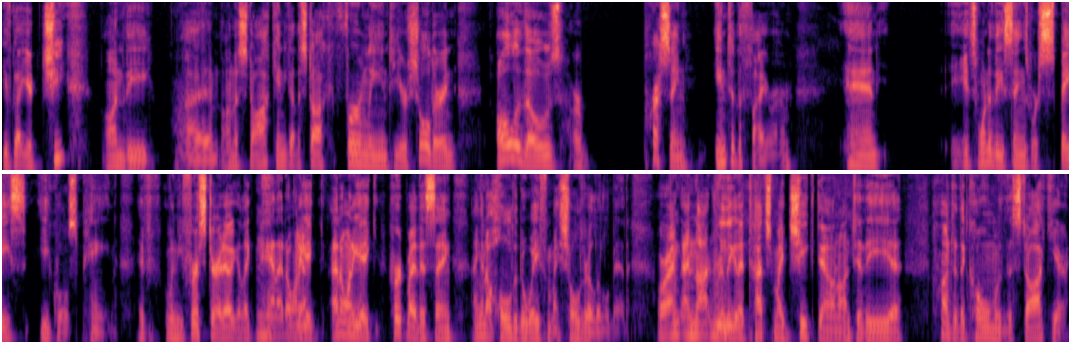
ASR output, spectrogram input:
you've got your cheek on the uh, on the stock, and you got the stock firmly into your shoulder, and all of those are pressing into the firearm, and it's one of these things where space equals pain. If when you first start out, you're like, man, I don't want to Yeah. get, I don't want to get hurt by this thing. I'm going to hold it away from my shoulder a little bit, or I'm, I'm not really going to touch my cheek down onto the uh, onto the comb of the stock here.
